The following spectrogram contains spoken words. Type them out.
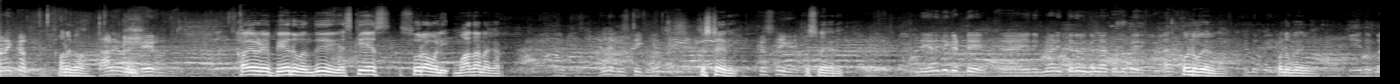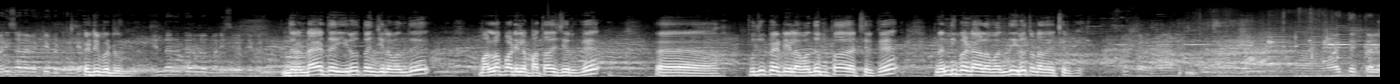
வணக்கம். வணக்கம். காலையோட பேர்? கலையுடைய பேர் வந்து எஸ்கேஎஸ் சூறாவளி மாதாநகர் என்ன டிஸ்ட்ரிக்ட் கிருஷ்ணகிரி. கிருஷ்ணகிரி. கிருஷ்ணகிரி. இந்த எருதுக்கட்டு அஹ், இதுக்கு முன்னாடி தெருவுகள்லாம் கொண்டு போயிருக்கீங்களா? கொண்டு போயிருக்கோம். கொண்டு போயிருக்கோம். இது பரிசால வெற்றி பெற்றிருக்கு. வெற்றி பெற்றிருக்கு. எந்தெந்த தெருவில் பரிசு வெற்றி பெற்றிருக்கு? இந்த ரெண்டாயிரத்தி இருபத்தஞ்சில் வந்து மல்லப்பாடியில் பத்தாவது வச்சிருக்கு. அஹ், புதுப்பேட்டையில் வந்து முப்பதாவது வச்சிருக்கு. நந்திபண்டாவில் வந்து இருபத்தொன்னாவது வச்சிருக்கு. வாழ்த்துக்கள்.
